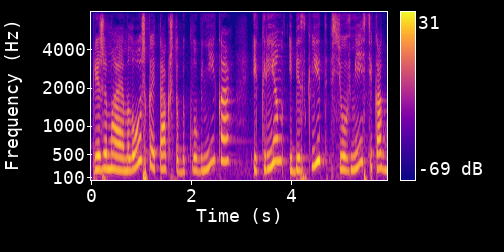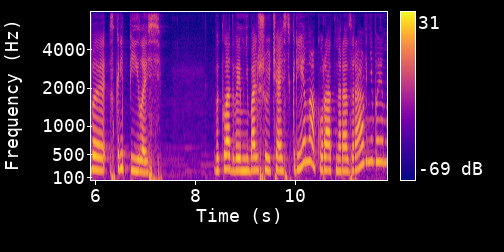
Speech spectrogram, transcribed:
Прижимаем ложкой так, чтобы клубника и крем и бисквит все вместе как бы скрепилось. Выкладываем небольшую часть крема, аккуратно разравниваем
